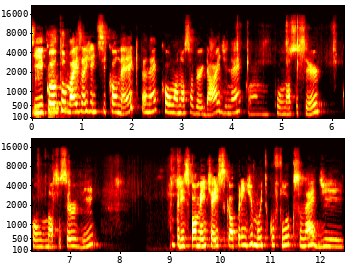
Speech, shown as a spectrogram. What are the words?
E quanto mais a gente se conecta, né, com a nossa verdade, né, com, com o nosso ser, com o nosso servir, principalmente é isso que eu aprendi muito com o fluxo, né, de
